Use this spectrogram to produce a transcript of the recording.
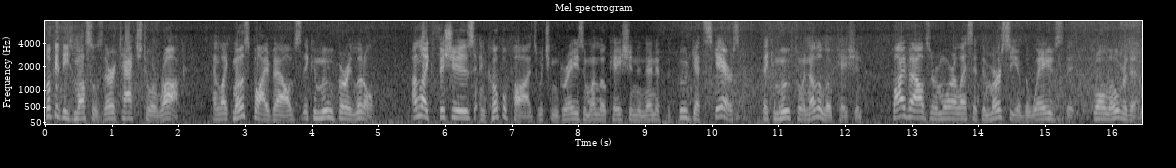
Look at these mussels, they're attached to a rock. And like most bivalves, they can move very little. Unlike fishes and copepods, which can graze in one location and then if the food gets scarce, they can move to another location, bivalves are more or less at the mercy of the waves that roll over them.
